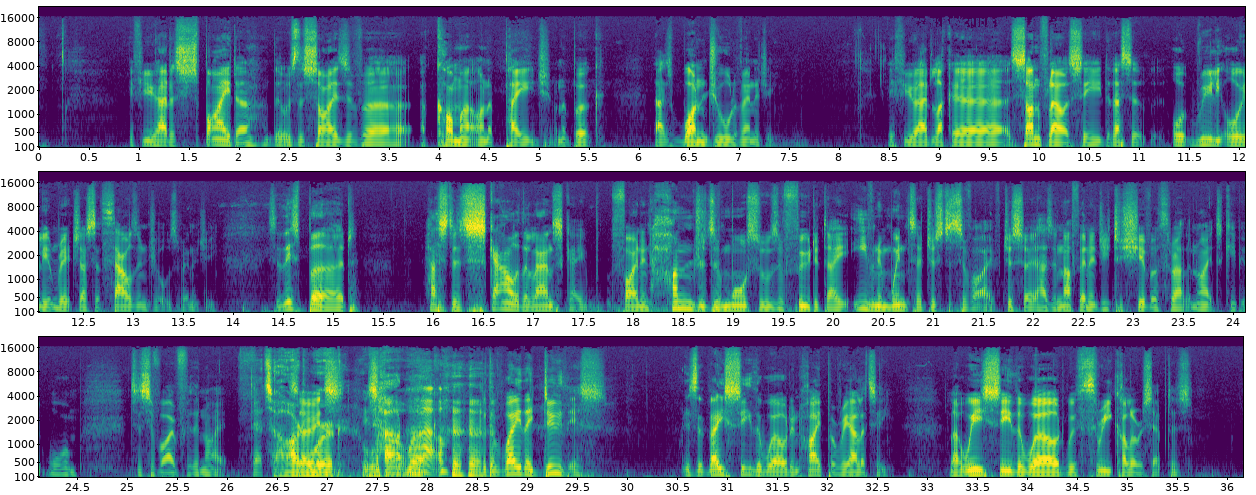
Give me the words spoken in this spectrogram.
if you had a spider that was the size of a, a comma on a page on a book, that's one joule of energy. If you add like a sunflower seed, that's a o- really oily and rich. That's a thousand joules of energy. So this bird has to scour the landscape, finding hundreds of morsels of food a day, even in winter, just to survive. Just so it has enough energy to shiver throughout the night to keep it warm, to survive through the night. That's hard So work. it's- it's Wow. hard work. Wow. but the way they do this is that they see the world in hyper reality. Like we see the world with three color receptors.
